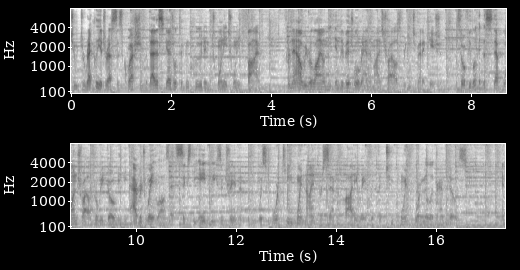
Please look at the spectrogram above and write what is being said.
to directly address this question, but that is scheduled to conclude in 2025. For now, we rely on the individual randomized trials for each medication. So if you look at the STEP 1 trial for Wegovy, the average weight loss at 68 weeks of treatment was 14.9% of body weight with the 2.4 milligram dose. And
